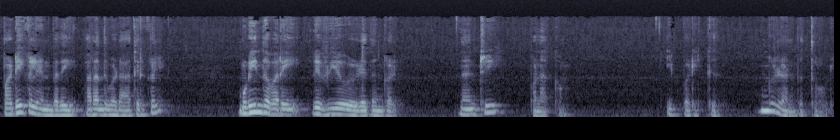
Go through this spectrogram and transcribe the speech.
படிகள் என்பதை மறந்துவிடாதீர்கள். முடிந்தவரை ரிவ்யூ எழுதுங்கள். நன்றி வணக்கம். இப்படிக்கு உங்கள் அன்பு தோழி.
